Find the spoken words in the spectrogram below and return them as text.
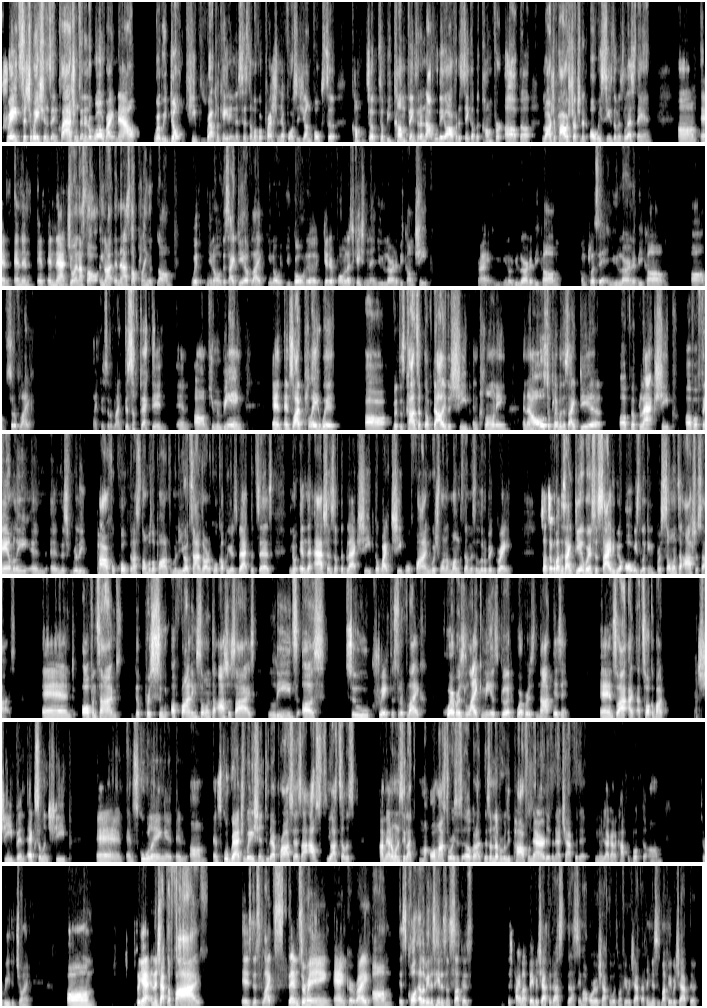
create situations in classrooms and in the world right now where we don't keep replicating the system of oppression that forces young folks to come to, to become things that are not who they are for the sake of the comfort of the larger power structure that always sees them as less than. Um, and and then in, in that joint, I saw, you know, and then I start playing with um with you know this idea of like, you know, you go to get a formal education and you learn to become cheap, right? You know, you learn to become complicit and you learn to become um sort of like like this sort of like disaffected and um human being. And and so I play with uh with this concept of Dolly the sheep and cloning. And I also play with this idea of the black sheep of a family and and this really powerful quote that I stumbled upon from a New York Times article a couple years back that says, you know, in the absence of the black sheep, the white sheep will find which one amongst them is a little bit gray. So I talk about this idea where in society we're always looking for someone to ostracize. And oftentimes the pursuit of finding someone to ostracize leads us to create the sort of like whoever's like me is good, whoever is not isn't. And so I, I talk about sheep and excellent sheep and and schooling and and um and school graduation through that process. I, I'll you know, I tell us. I mean, I don't want to say like my, all my stories is ill, but I, there's another really powerful narrative in that chapter that you know y'all got to cop the book to um to read the joint. Um, so yeah, and then chapter five is this like centering anchor, right? Um, it's called Elevators, Haters, and Suckers. It's probably my favorite chapter. Did I, did I say my Oreo chapter was my favorite chapter? I think this is my favorite chapter.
